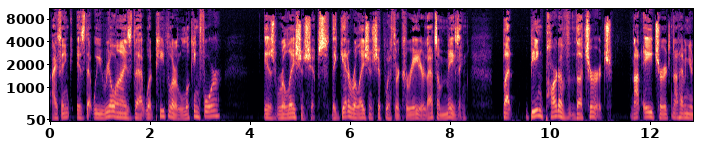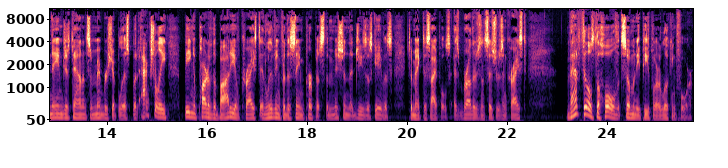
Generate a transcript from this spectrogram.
I think, is that we realize that what people are looking for is relationships. They get a relationship with their creator. That's amazing. But being part of the church, not a church, not having your name just down on some membership list, but actually being a part of the body of Christ and living for the same purpose, the mission that Jesus gave us to make disciples as brothers and sisters in Christ, that fills the hole that so many people are looking for.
